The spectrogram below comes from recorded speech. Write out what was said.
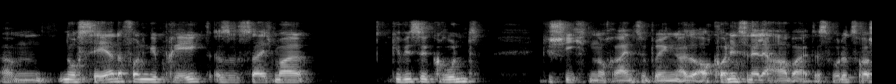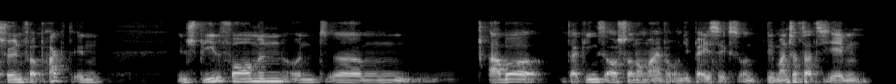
ähm, noch sehr davon geprägt, also sage ich mal, gewisse Grundgeschichten noch reinzubringen, also auch konditionelle Arbeit. Das wurde zwar schön verpackt in, in Spielformen und ähm, aber da ging es auch schon nochmal einfach um die Basics und die Mannschaft hat sich eben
